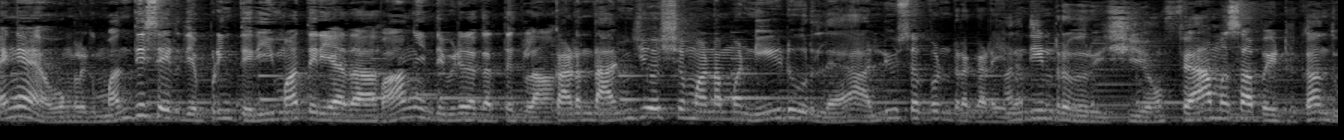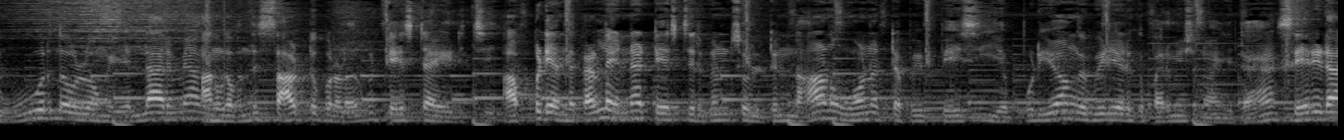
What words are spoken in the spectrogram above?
ஏங்க உங்களுக்கு மந்தி செய்யறது எப்படின்னு தெரியுமா தெரியாதா? வாங்க இந்த வீடியோல கத்துக்கலாம். கடந்த அஞ்சு வருஷமா நம்ம நீடூர்ல அல்யூசப்ன்ற கடை மந்தின்ற ஒரு விஷயம் ஃபேமஸா போயிட்டு இருக்கா அந்த ஊர்ல உள்ளவங்க எல்லாருமே அங்க வந்து சாப்பிட்டு போற அளவுக்கு டேஸ்ட் ஆயிடுச்சு. அப்படி அந்த கடையில என்ன டேஸ்ட் இருக்குன்னு சொல்லிட்டு நானும் ஓனர்கிட்ட போய் பேசி எப்படியோ அங்க வீடியோ எடுக்க பர்மிஷன் வாங்கிட்டேன். சரிடா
